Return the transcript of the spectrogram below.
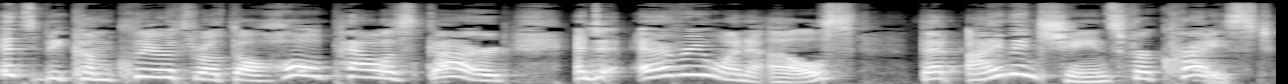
it's become clear throughout the whole palace guard and to everyone else that I'm in chains for Christ.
